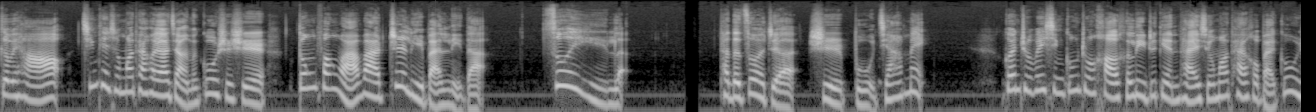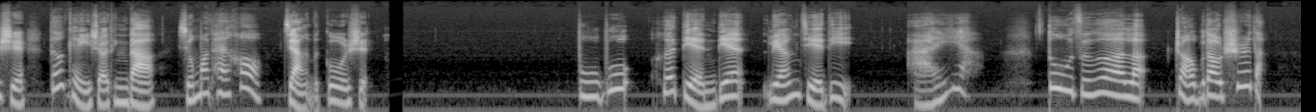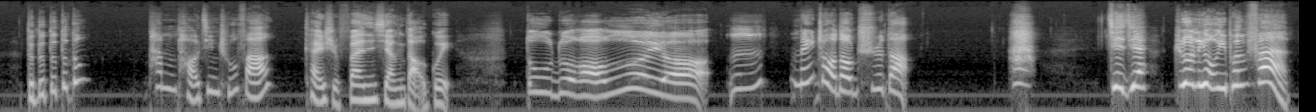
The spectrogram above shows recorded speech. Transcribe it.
各位好，今天熊猫太后要讲的故事是《东方娃娃》智力版里的《醉了》，它的作者是卜佳妹。关注微信公众号和荔枝电台“熊猫太后”摆故事，都可以收听到熊猫太后讲的故事。卜卜和点点两姐弟，哎呀，肚子饿了，找不到吃的，咚咚咚咚咚，他们跑进厨房。开始翻箱倒柜，肚子好饿呀！嗯，没找到吃的。啊，姐姐，这里有一盆饭。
